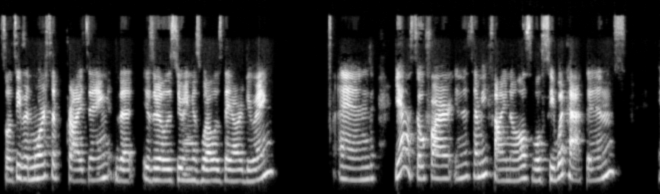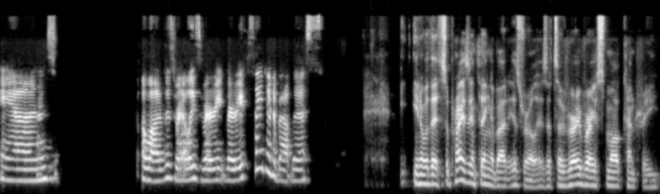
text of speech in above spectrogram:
So it's even more surprising that Israel is doing as well as they are doing. And yeah, so far in the semifinals, we'll see what happens. And a lot of Israelis very, very excited about this. You know, the surprising thing about Israel is it's a very, very small country.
